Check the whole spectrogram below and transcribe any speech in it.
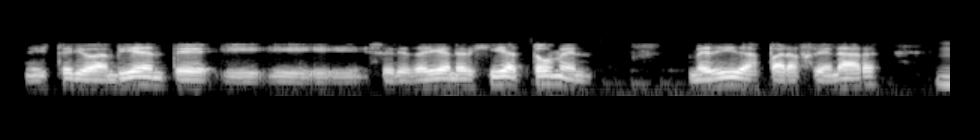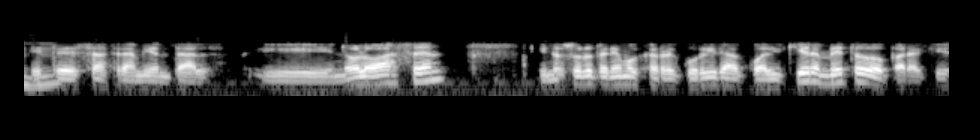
Ministerio de Ambiente y, Secretaría de Energía tomen medidas para frenar este desastre ambiental. Y no lo hacen y nosotros tenemos que recurrir a cualquier método para, que,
